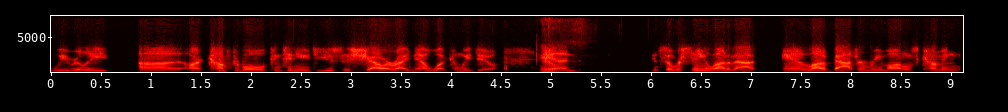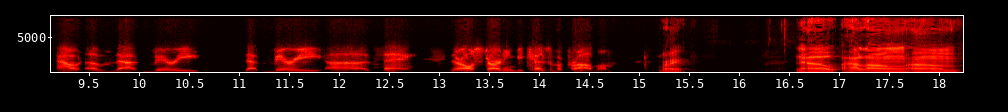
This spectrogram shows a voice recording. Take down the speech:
We really uh, aren't comfortable continuing to use this shower right now. What can we do? Yeah. And and so we're seeing a lot of that, and a lot of bathroom remodels coming out of that very that very uh, thing. They're all starting because of a problem. Right. Now, how long um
